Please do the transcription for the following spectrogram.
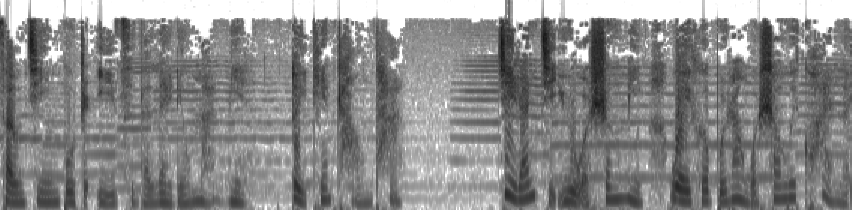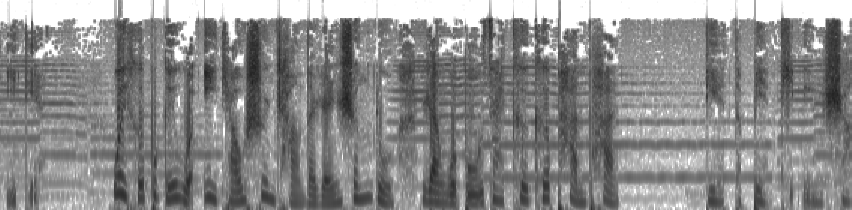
曾经不止一次的泪流满面，对天长叹：既然给予我生命，为何不让我稍微快乐一点？为何不给我一条顺畅的人生路，让我不再磕磕绊绊，跌得遍体鳞伤？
